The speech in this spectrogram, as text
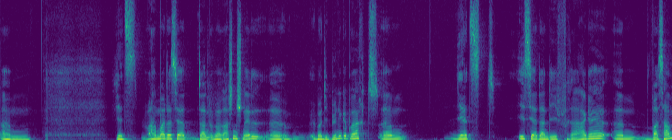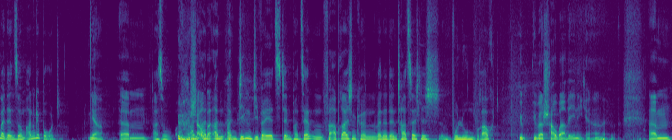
Ähm, jetzt haben wir das ja dann überraschend schnell äh, über die Bühne gebracht. Ähm, jetzt ist ja dann die Frage, ähm, was haben wir denn so im Angebot? Ja. Ähm, Also an, an, an, an Dingen, die wir jetzt dem Patienten verabreichen können, wenn er denn tatsächlich Volumen braucht. Überschaubar wenig, ja. Ähm,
